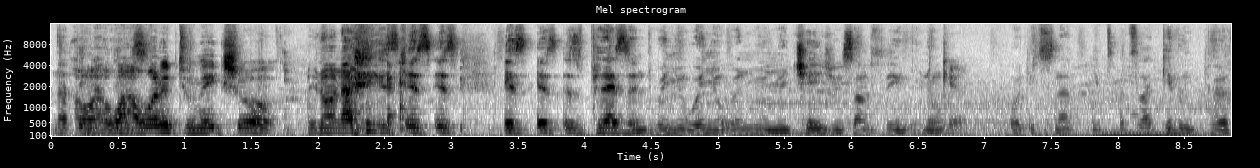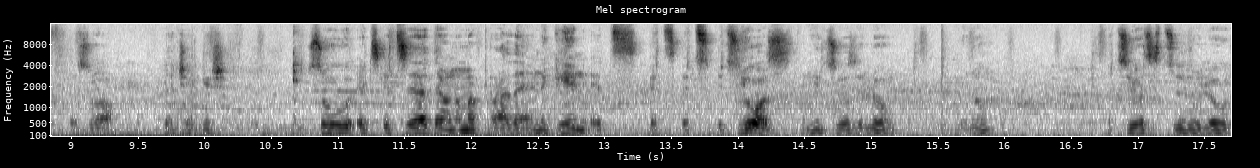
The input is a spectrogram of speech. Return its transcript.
nothing. wa- I, I wanted to make sure. you know, nothing is, is, is, is, is, is pleasant when you when you when, you, when you're changing something. You know, Okay. but it's not. It's, it's like giving birth as well. The Chagish. So it's it's that on my brother, and again, it's it's it's it's yours, and it's yours alone. You know, it's yours. It's yours alone.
